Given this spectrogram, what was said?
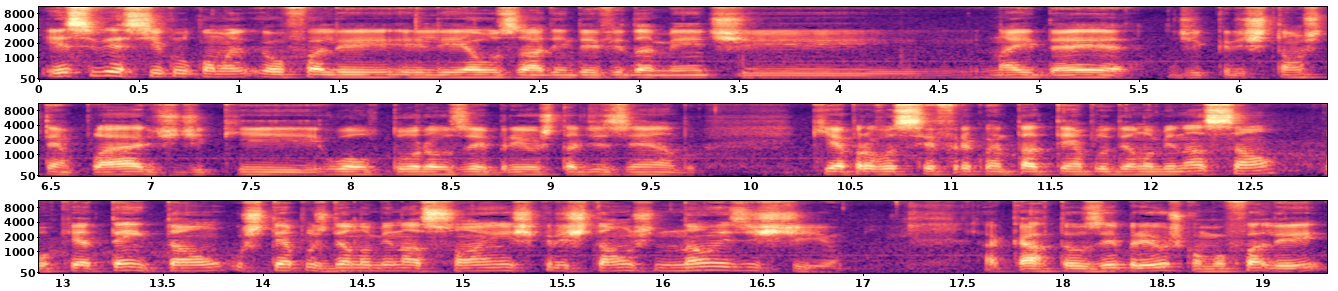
esse versículo, como eu falei, ele é usado indevidamente na ideia de cristãos templários de que o autor aos Hebreus está dizendo que é para você frequentar templo de denominação, porque até então os templos de denominações cristãos não existiam. A carta aos Hebreus, como eu falei,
